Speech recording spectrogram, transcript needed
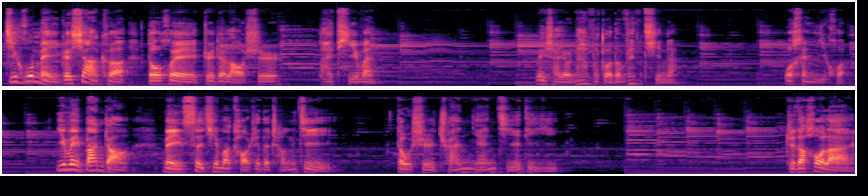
几乎每个下课都会追着老师来提问：“为啥有那么多的问题呢？”我很疑惑，因为班长每次期末考试的成绩都是全年级第一。直到后来，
